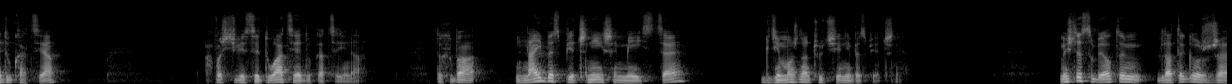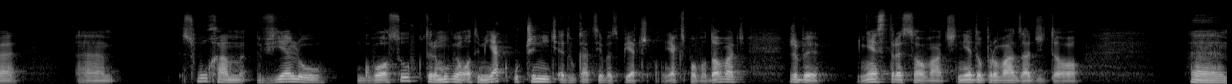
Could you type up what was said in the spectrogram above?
edukacja, a właściwie sytuacja edukacyjna, to chyba najbezpieczniejsze miejsce, gdzie można czuć się niebezpiecznie. Myślę sobie o tym, dlatego że e, słucham wielu głosów, które mówią o tym, jak uczynić edukację bezpieczną, jak spowodować, żeby nie stresować, nie doprowadzać do e,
